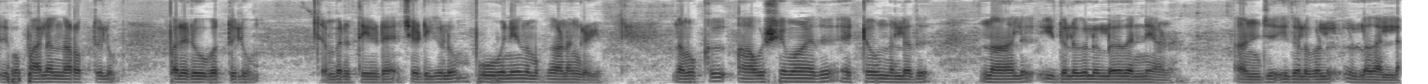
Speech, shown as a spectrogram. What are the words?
ഇതിപ്പോൾ പല നിറത്തിലും പല രൂപത്തിലും ചെമ്പരത്തിയുടെ ചെടികളും പൂവിനെയും നമുക്ക് കാണാൻ കഴിയും. നമുക്ക് ആവശ്യമായത് ഏറ്റവും നല്ലത് നാല് ഇതളുകളുള്ളത് തന്നെയാണ്. അഞ്ച് ഇതളുകൾ ഉള്ളതല്ല.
